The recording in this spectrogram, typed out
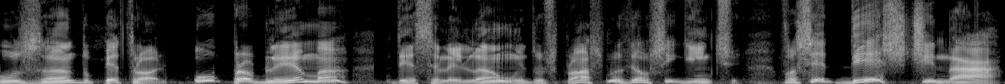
usando petróleo. O problema desse leilão e dos próximos é o seguinte: você destinar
